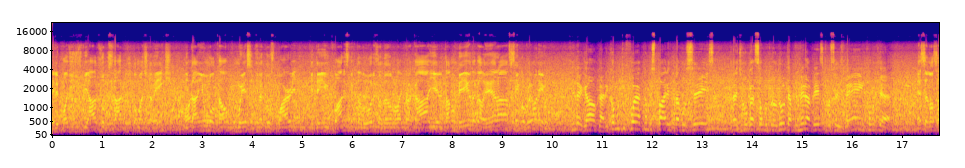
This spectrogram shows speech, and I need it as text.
ele pode desviar dos obstáculos automaticamente e está em um local como esse aqui na Ghost Party, que tem vários espectadores andando lá e pra cá e ele está no meio da galera sem problema nenhum. Que legal, cara. E como que foi a Campus Party pra vocês, pra divulgação do produto? É a primeira vez que vocês vêm? Como que é? Essa é a nossa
